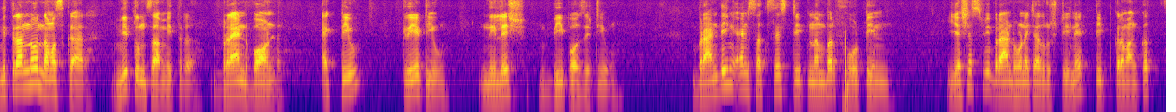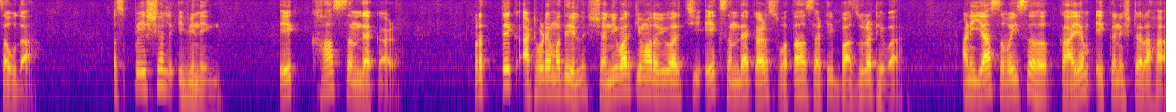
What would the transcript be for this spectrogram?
मित्रांनो नमस्कार. मी तुमचा मित्र brand bond active creative Nilesh be positive. Branding and success tip number fourteen. यशस्वी ब्रँड होण्याच्या दृष्टीने टिप क्रमांक चौदा. अ स्पेशल इव्हिनिंग एक खास संध्याकाळ. प्रत्येक आठवड्यामधील शनिवार किंवा रविवारची एक संध्याकाळ स्वतःसाठी बाजूला ठेवा आणि या सवयीसह कायम एकनिष्ठ राहा.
